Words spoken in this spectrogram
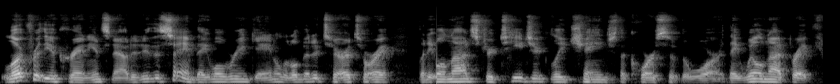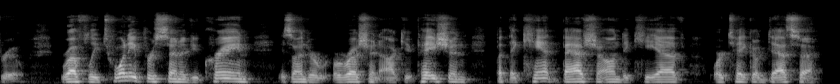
Look for the Ukrainians now to do the same. They will regain a little bit of territory, but it will not strategically change the course of the war. They will not break through. Roughly 20% of Ukraine is under Russian occupation, but they can't bash onto Kiev or take Odessa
